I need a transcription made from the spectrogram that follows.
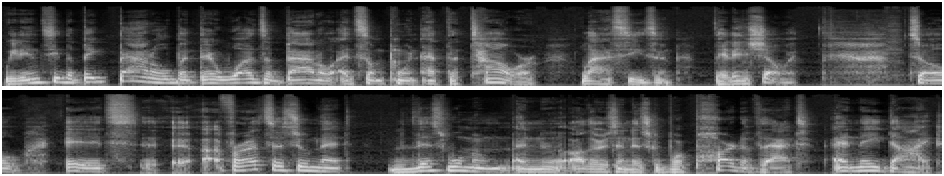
We didn't see the big battle but there was a battle at some point at the tower last season. They didn't show it. So it's uh, for us to assume that this woman and others in this group were part of that, and they died.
